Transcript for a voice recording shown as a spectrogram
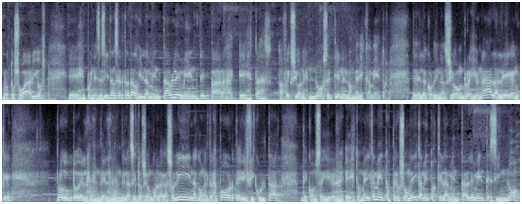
protozoarios, eh, pues necesitan ser tratados y lamentablemente para estas afecciones no se tienen los medicamentos. Desde la coordinación regional alegan que producto de la situación con la gasolina, con el transporte, hay dificultad de conseguir estos medicamentos, pero son medicamentos que lamentablemente si no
